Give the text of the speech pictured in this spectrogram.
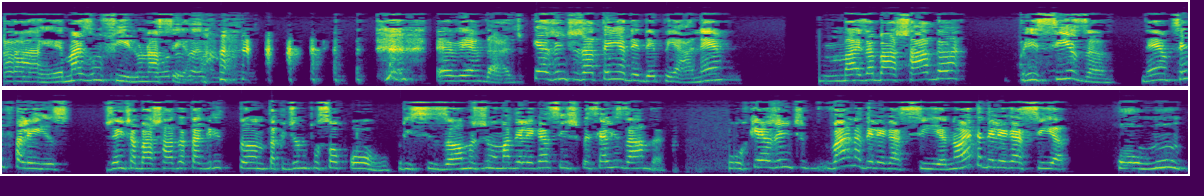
Ah, é mais um filho nascendo. é verdade. Porque a gente já tem a DDPA, né? Mas a Baixada precisa, né? Eu sempre falei isso. Gente, a Baixada está gritando, está pedindo por socorro. Precisamos de uma delegacia especializada. Porque a gente vai na delegacia, não é que a delegacia comum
